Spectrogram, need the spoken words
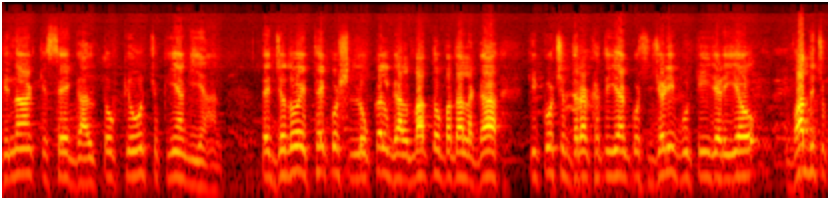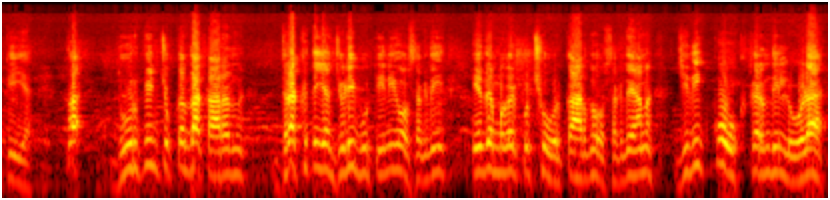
ਬਿਨਾਂ ਕਿਸੇ ਗੱਲ ਤੋਂ ਕਿਉਂ ਚੁੱਕੀਆਂ ਗਈਆਂ ਹਨ। ਤੇ ਜਦੋਂ ਇੱਥੇ ਕੁਝ ਲੋਕਲ ਗੱਲਬਾਤ ਤੋਂ ਪਤਾ ਲੱਗਾ ਕਿ ਕੁਝ ਦਰਖਤ ਜਾਂ ਕੁਝ ਜੜੀ ਬੂਟੀ ਜਿਹੜੀ ਹੈ, ਉਹ ਵੱਧ ਚੁੱਕੀ ਹੈ, ਤਾਂ ਦੂਰਬੀਨ ਚੁੱਕਣ ਦਾ ਕਾਰਨ ਦਰਖਤ ਜਾਂ ਜੜੀ ਬੂਟੀ ਨਹੀਂ ਹੋ ਸਕਦੀ। ਇਹਦੇ ਮਗਰ ਕੁਝ ਹੋਰ ਕਾਰਨ ਹੋ ਸਕਦੇ ਹਨ, ਜਿਹਦੀ ਘੋਖ ਕਰਨ ਦੀ ਲੋੜ ਹੈ।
